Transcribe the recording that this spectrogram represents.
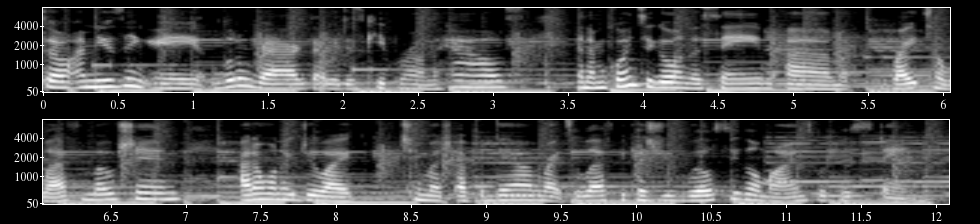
So I'm using a little rag that we just keep around the house and I'm going to go in the same um, right to left motion. I don't want to do like too much up and down, right to left because you will see the lines with this stain.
